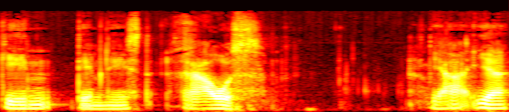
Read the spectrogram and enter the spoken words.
gehen demnächst raus. Ja, ihr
